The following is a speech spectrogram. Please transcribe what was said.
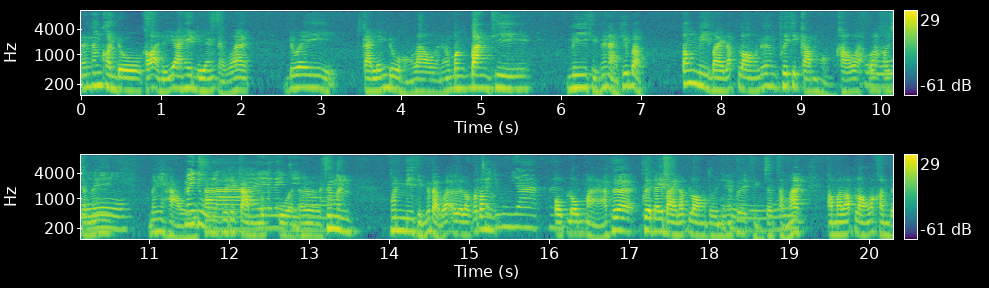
นั้นทั้งคอนโดเขาอนุญาตให้เลี้ยง แต่ว่าด้วยการเลี้ยงดูของเราอะเนาะบางบางทีมีถึงขนาดที่แบบต้องมีใบรับรองเรื่องพฤติกรรมของเขาอะว่าเขาจะไม่โอ้ไม่เห่าหไม่รือสร้างดุร้ายพฤติกรรมรบกวนอะไรอย่างงี้เออเนอะซึ่งมันมันมีถึงก็แบบว่าเออเราก็ต้องจะยุ่งยากมากอบรมหมาเพื่อเพื่อได้ใบรับรองตัวนี้โอ้โหเพื่อถึงจะสามารถเอามารับรองว่าคอนโด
